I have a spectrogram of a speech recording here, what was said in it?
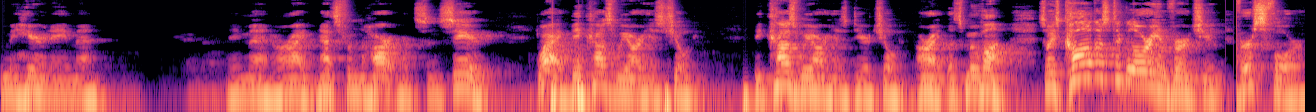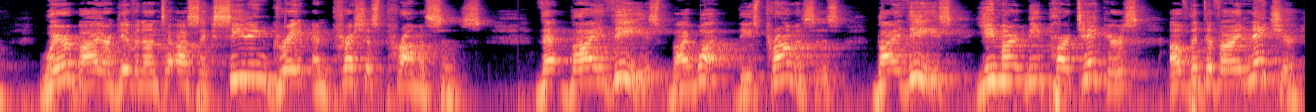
Let me hear an amen. Amen. All right. And that's from the heart and it's sincere. Why? Because we are His children because we are his dear children. All right, let's move on. So he's called us to glory and virtue. Verse 4 Whereby are given unto us exceeding great and precious promises, that by these, by what? These promises, by these ye might be partakers of the divine nature,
